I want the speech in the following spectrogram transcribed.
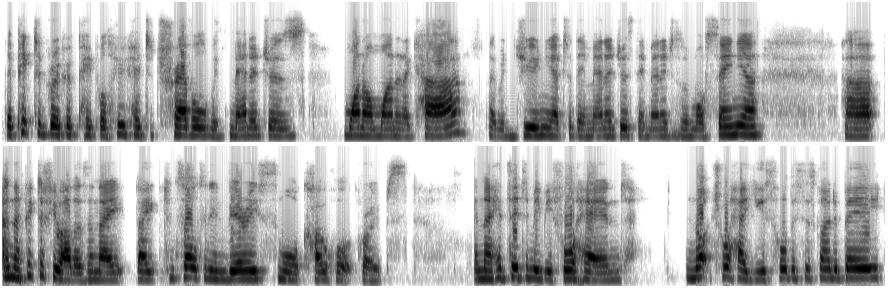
They picked a group of people who had to travel with managers one on one in a car. They were junior to their managers, their managers were more senior. Uh, and they picked a few others and they, they consulted in very small cohort groups. And they had said to me beforehand, not sure how useful this is going to be,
